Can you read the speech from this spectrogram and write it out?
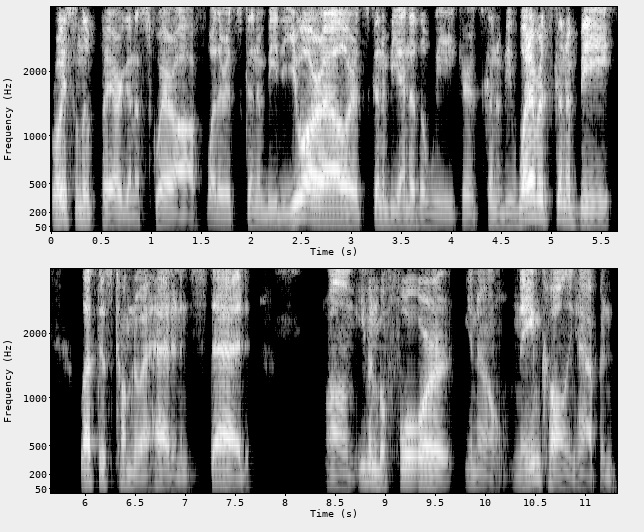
Royce and Lupe are going to square off, whether it's going to be the URL or it's going to be end of the weak or it's going to be whatever it's going to be. Let this come to a head. And instead, um, even before you know name calling happened,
